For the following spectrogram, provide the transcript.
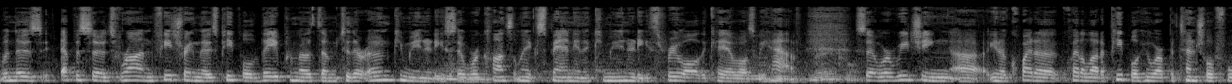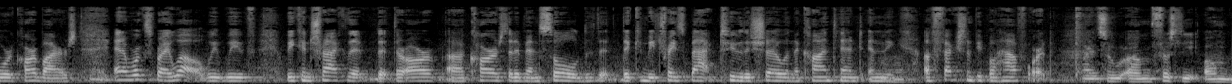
when those episodes run featuring those people, they promote them to their own community. So we're constantly expanding the community through all the KOLs we have. So we're reaching uh, you know quite a quite a lot of people who are potential Ford car buyers, and it works very well. We we've we can track that that there are uh, cars that have been sold that, that can be traced back to the show and the content and the uh-huh. affection people have for it. All right. So um, firstly, on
